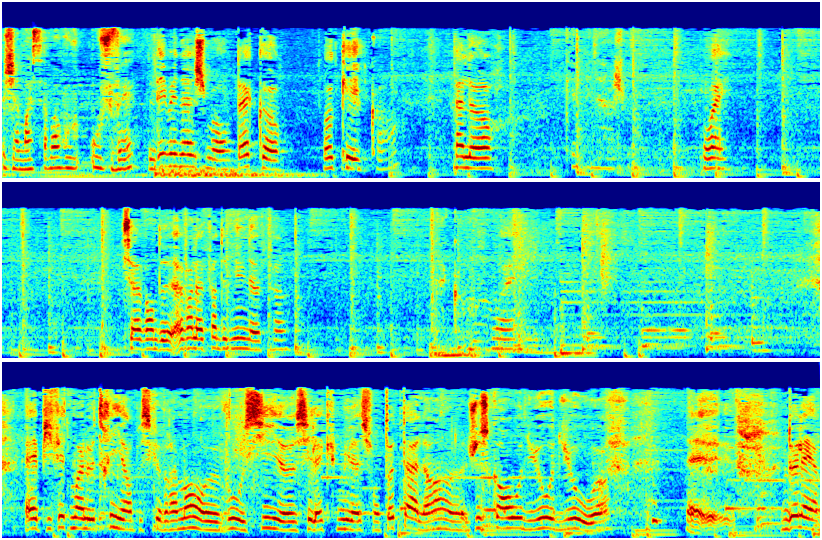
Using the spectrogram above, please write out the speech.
J'aimerais savoir où, où je vais. Déménagement, d'accord. Ok. D'accord. Alors, Déménagement. ouais. C'est avant, de, avant la fin 2009. Hein. Ouais. Et puis faites-moi le tri, hein, parce que vraiment, euh, vous aussi, euh, c'est l'accumulation totale, hein, jusqu'en haut, du haut, du haut. hein. Euh, de l'air.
